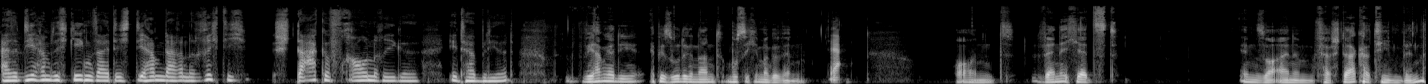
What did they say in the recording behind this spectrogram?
Also die haben sich gegenseitig, die haben darin eine richtig starke Frauenriege etabliert. Wir haben ja die Episode genannt, muss ich immer gewinnen. Ja. Und wenn ich jetzt in so einem Verstärkerteam bin,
